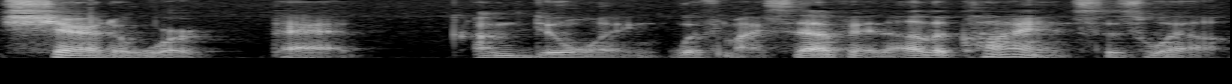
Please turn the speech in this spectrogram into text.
share the work that I'm doing with myself and other clients as well,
